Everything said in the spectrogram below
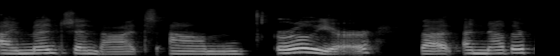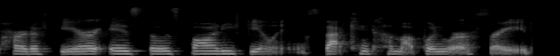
I mentioned that um, earlier that another part of fear is those body feelings that can come up when we're afraid.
